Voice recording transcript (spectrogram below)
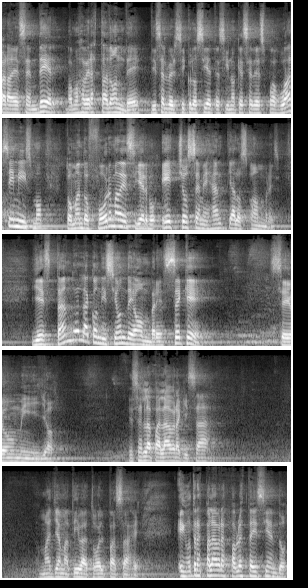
para descender, vamos a ver hasta dónde, dice el versículo 7, sino que se despojó a sí mismo, tomando forma de siervo, hecho semejante a los hombres. Y estando en la condición de hombre, sé que se humilló. Esa es la palabra quizá más llamativa de todo el pasaje. En otras palabras, Pablo está diciendo,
